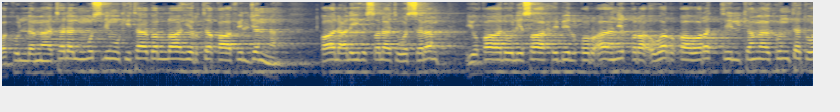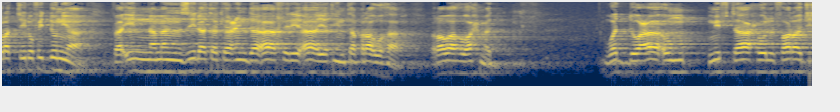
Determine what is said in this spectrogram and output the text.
وكلما تلا المسلم كتاب الله ارتقى في الجنة. قال عليه الصلاة والسلام يقال لصاحب القرآن اقرأ وارق ورتل كما كنت ترتل في الدنيا فإن منزلتك عند آخر آية تقرأها. رواه أحمد. والدعاء مفتاح الفرج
